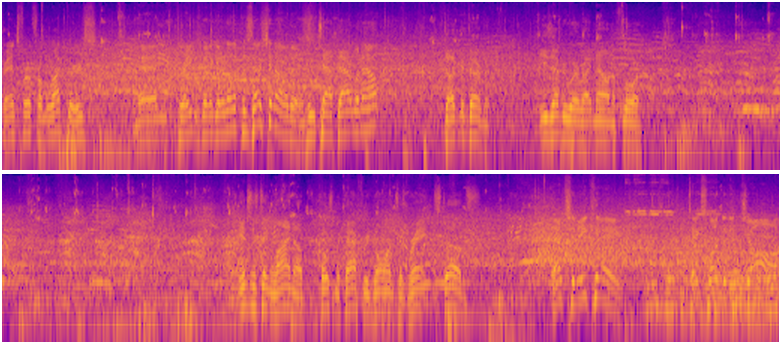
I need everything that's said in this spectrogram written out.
Transfer from Rutgers. And Creighton's going to get another possession out of this. And who tapped that one out? Doug McDermott. He's everywhere right now on the floor. An interesting lineup. Coach McCaffery going to Grant Stubbs. Echenique takes one to the jaw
